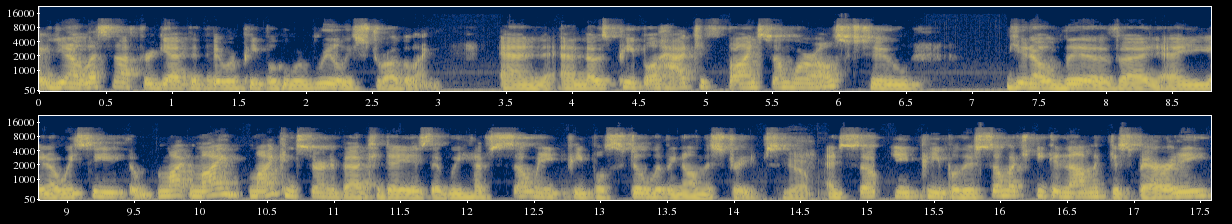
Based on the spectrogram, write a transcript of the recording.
you know, let's not forget that there were people who were really struggling. And, and those people had to find somewhere else to you know live and, and, you know we see my my my concern about today is that we have so many people still living on the streets. Yep. and so many people there's so much economic disparity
